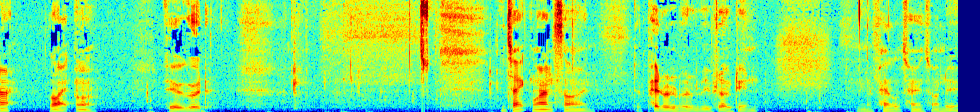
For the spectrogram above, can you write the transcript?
Light, oh, very good. You take one sign, the pedal will be plugged in, and the pedal turns on to,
